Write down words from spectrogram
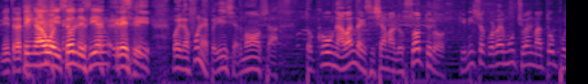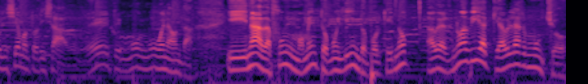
Mientras tenga agua y sol, decían, crece. Bueno, fue una experiencia hermosa. Tocó una banda que se llama Los Otros, que me hizo acordar mucho Él mató un policía motorizado. ¿eh? Muy, muy buena onda. Y nada, fue un momento muy lindo porque no, a ver, no había que hablar mucho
